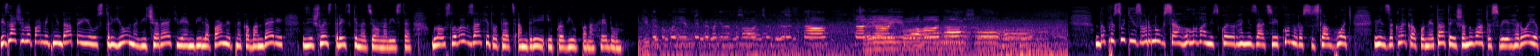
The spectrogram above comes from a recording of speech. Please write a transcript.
Відзначили пам'ятні дати і у стрію на віче реквієм біля пам'ятника Бандері зійшли стрийські націоналісти. Благословив захід отець Андрій і провів панахиду. Діти поклоніться припаді на самого Христа, Царя і Бога нашого. До присутніх звернувся голова міської організації КОН Ростислав Годь. Він закликав пам'ятати і шанувати своїх героїв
